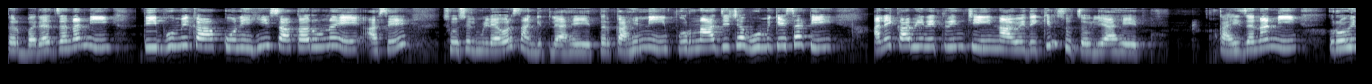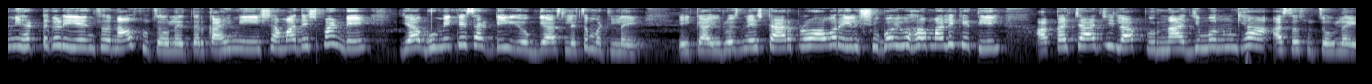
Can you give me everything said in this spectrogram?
तर बऱ्याच जणांनी ती भूमिका कोणीही साकारू नये असे सोशल मीडियावर सांगितले आहे. तर काहींनी पूर्णाजीच्या भूमिकेसाठी अनेक अभिनेत्रींची नावे देखील सुचवली आहेत. काही जणांनी रोहिणी हट्टगडी यांचं नाव सुचवलंय. तर काहींनी शमा देशपांडे या भूमिकेसाठी योग्य असल्याचं म्हटलंय. एका युरोजने स्टार प्रवाहावरील शुभविवाह मालिकेतील आकाशच्या आजीला पूर्ण आजी म्हणून घ्या असं सुचवलंय.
